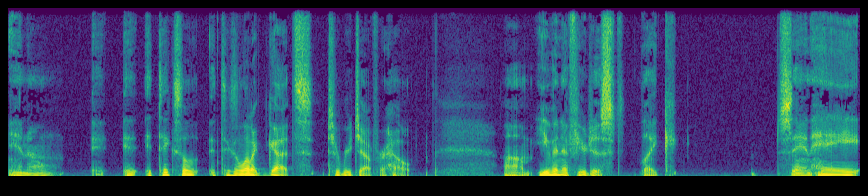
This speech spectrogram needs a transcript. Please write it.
you know, it, it, it, takes a it takes a lot of guts to reach out for help, um, even if you're just like saying, "Hey,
